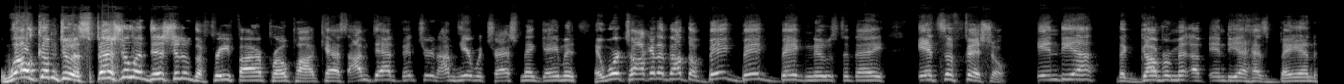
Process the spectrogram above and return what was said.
Welcome to a special edition of the Free Fire Pro podcast. I'm Dad Venture and I'm here with Trashman Gaming, and we're talking about the big, big, big news today. It's official. India, the government of India has banned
